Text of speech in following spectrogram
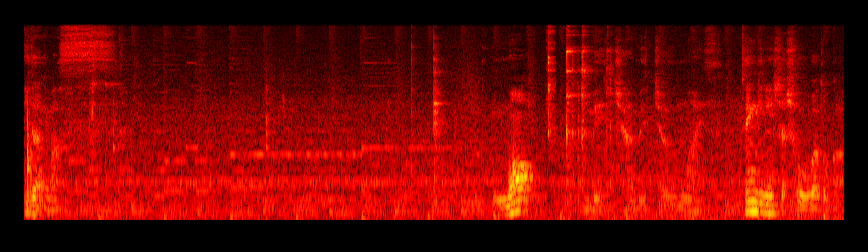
いただきます。うまっ。めちゃめちゃうまいです。千切りにした生姜とか、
